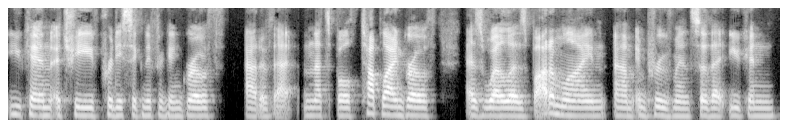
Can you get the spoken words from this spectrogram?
you can achieve pretty significant growth out of that. And that's both top line growth as well as bottom line um, improvements so that you can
